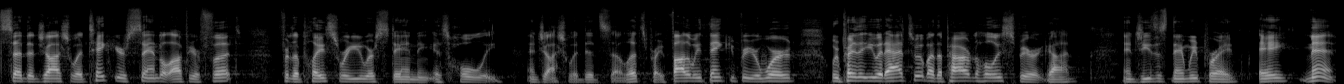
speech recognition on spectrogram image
said to Joshua, Take your sandal off your foot, for the place where you are standing is holy. And Joshua did so. Let's pray. Father, we thank you for your word. We pray that you would add to it by the power of the Holy Spirit, God. In Jesus' name we pray. Amen.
